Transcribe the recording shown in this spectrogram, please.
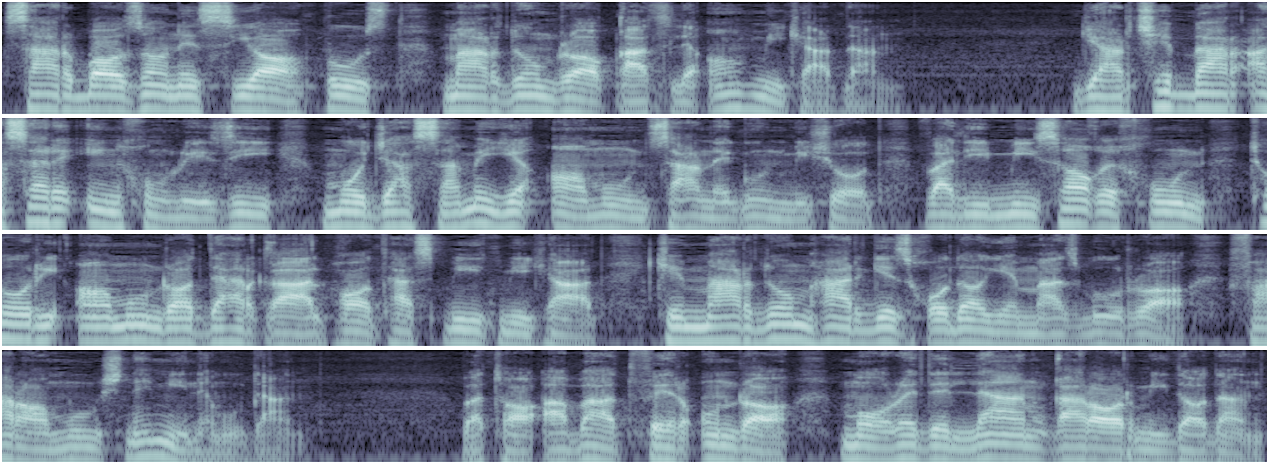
سربازان سیاه پوست مردم را قتل عام می کردن. گرچه بر اثر این خونریزی مجسمه آمون سرنگون می‌شد ولی میثاق خون طوری آمون را در قلب ها تثبیت می کرد که مردم هرگز خدای مزبور را فراموش نمی نمودند. و تا ابد فرعون را مورد لعن قرار می‌دادند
